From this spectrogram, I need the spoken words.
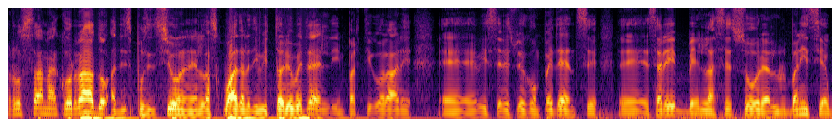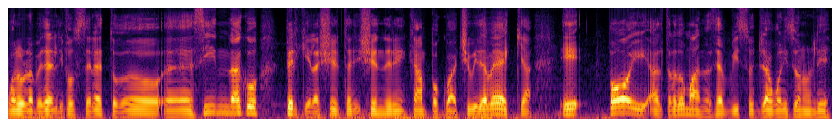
Rossana Corrado a disposizione nella squadra di Vittorio Petelli, in particolare eh, viste le sue competenze eh, sarebbe l'assessore all'urbanistica qualora Petelli fosse eletto eh, sindaco, perché la scelta di scendere in campo qua a Civitavecchia e poi altra domanda se ha visto già quali sono le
